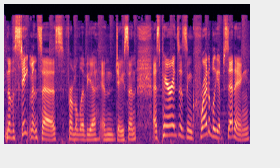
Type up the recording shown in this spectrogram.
Now, the statement says from Olivia and Jason, as parents, it's incredibly upsetting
